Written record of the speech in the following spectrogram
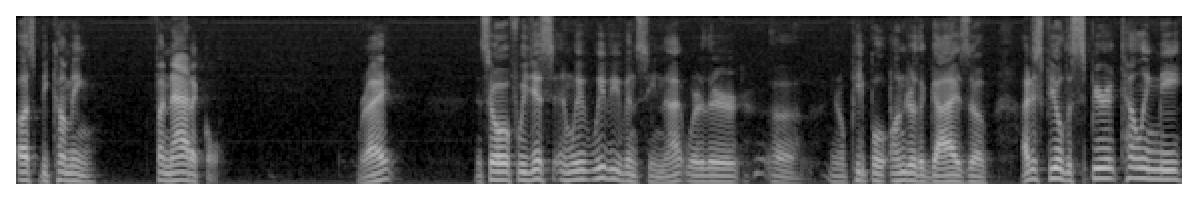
us becoming fanatical, right? And so if we just, and we, we've even seen that where there, uh, you know, people under the guise of, I just feel the Spirit telling me,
